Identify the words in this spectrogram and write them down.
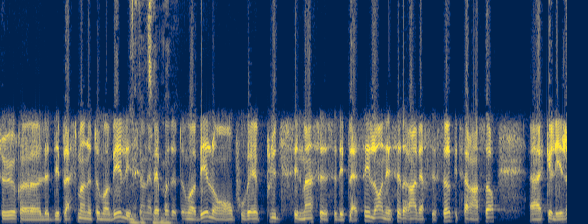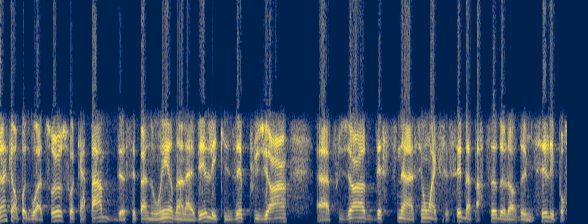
sur le déplacement en automobile. Et si on n'avait pas d'automobile, on, pouvait plus difficilement se, se, déplacer. Là, on essaie de renverser ça puis de faire en sorte euh, que les gens qui n'ont pas de voiture soient capables de s'épanouir dans la ville et qu'ils aient plusieurs euh, plusieurs destinations accessibles à partir de leur domicile. Et pour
